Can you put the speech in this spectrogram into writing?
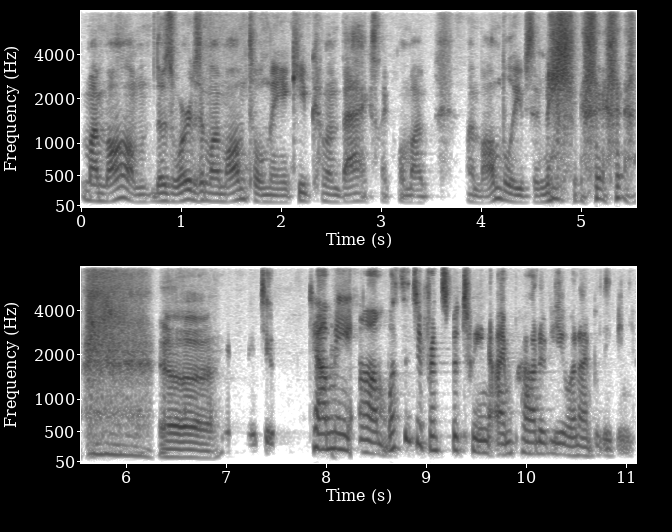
my mom, those words that my mom told me and keep coming back. It's like, well, my, my mom believes in me. uh, me too. Tell me, um, what's the difference between I'm proud of you and I believe in you?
